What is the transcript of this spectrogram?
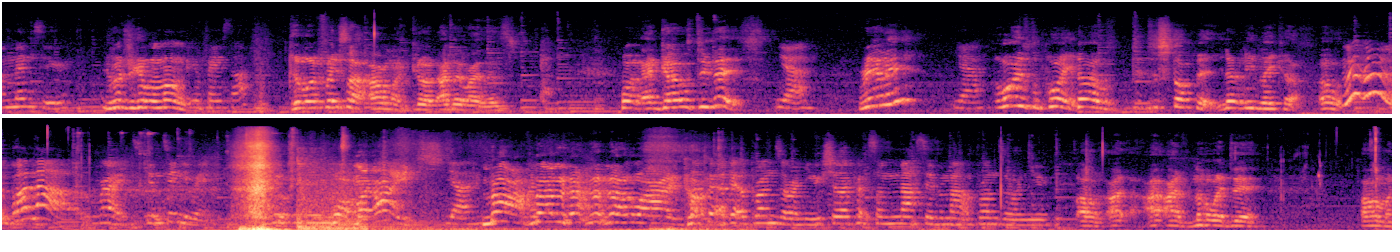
I'm meant to. you want to get my mouth? Put your face up. Get my face up. Oh my god, I don't like this. What? And girls do this? Yeah, Really? yeah. What is the point? No, just stop it. You don't need makeup. Oh. Woohoo! Voila! Right, continuing. What? My eyes? Yeah. No, no, no, no, no, no, my eyes. I put a bit of bronzer on you. Should I put some massive amount of bronzer on you? Oh, I, I, I have no idea. Oh my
